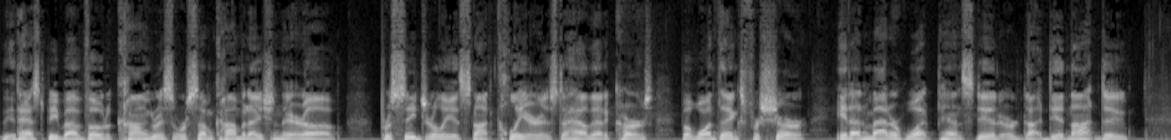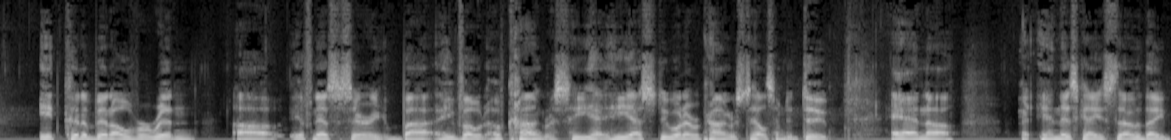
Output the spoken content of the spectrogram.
it has to be by vote of Congress or some combination thereof. Procedurally, it's not clear as to how that occurs. But one thing's for sure it doesn't matter what Pence did or did not do, it could have been overridden. Uh, if necessary, by a vote of Congress, he ha- he has to do whatever Congress tells him to do, and uh, in this case, though, they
